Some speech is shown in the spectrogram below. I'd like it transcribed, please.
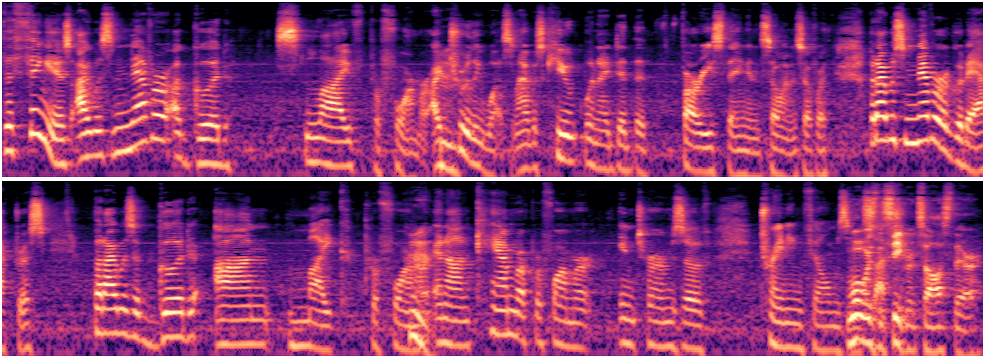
the thing is, I was never a good live performer. I truly wasn't. I was cute when I did the Far East thing and so on and so forth, but I was never a good actress. But I was a good on mic performer Hmm. and on camera performer in terms of training films. What was the secret sauce there?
